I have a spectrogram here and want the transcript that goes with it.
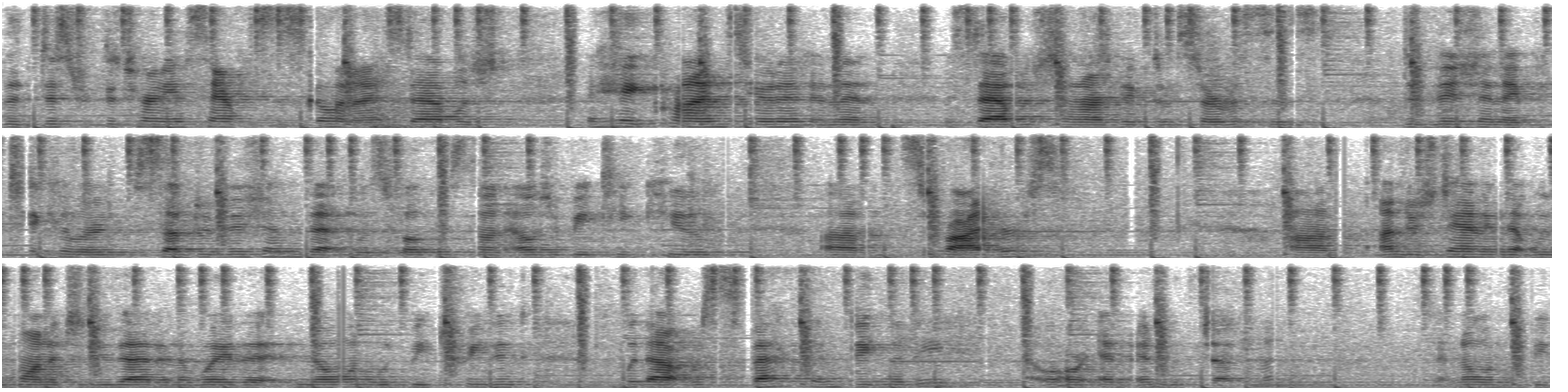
the district attorney of San Francisco and I established a hate crimes unit and then established in our victim services division a particular subdivision that was focused on LGBTQ um, survivors. Um, understanding that we wanted to do that in a way that no one would be treated without respect and dignity or and, and with judgment, that no one would be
